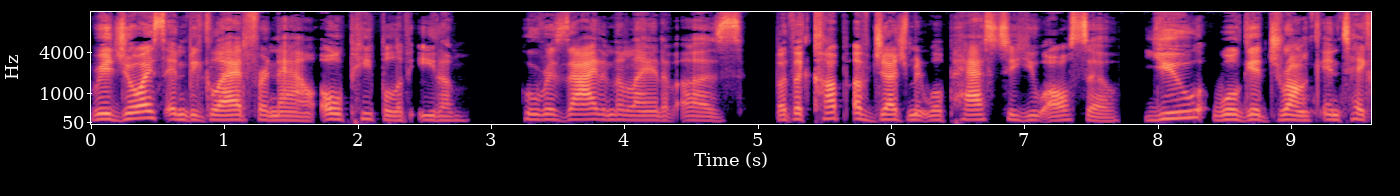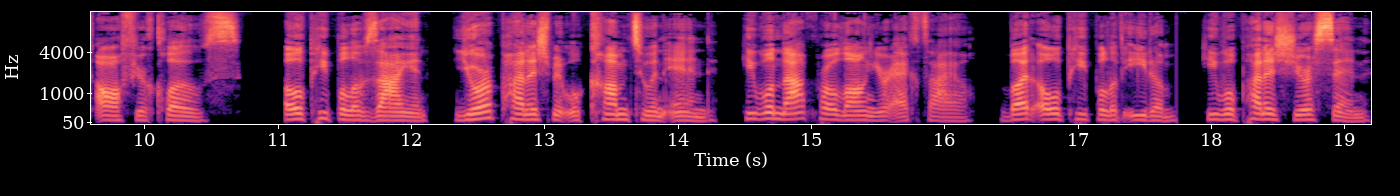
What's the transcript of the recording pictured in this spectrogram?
Rejoice and be glad for now, O people of Edom, who reside in the land of Uz. But the cup of judgment will pass to you also. You will get drunk and take off your clothes. O people of Zion, your punishment will come to an end. He will not prolong your exile. But, O people of Edom, he will punish your sin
